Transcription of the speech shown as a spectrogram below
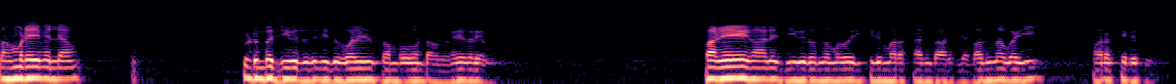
നമ്മുടെയും എല്ലാം കുടുംബജീവിതത്തിൽ ഇതുപോലൊരു സംഭവം ഉണ്ടാകും. ഏതറിയാം പഴയകാല ജീവിതം നമ്മൾ ഒരിക്കലും മറക്കാൻ പാടില്ല. വന്ന വഴി മറക്കരുത്.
